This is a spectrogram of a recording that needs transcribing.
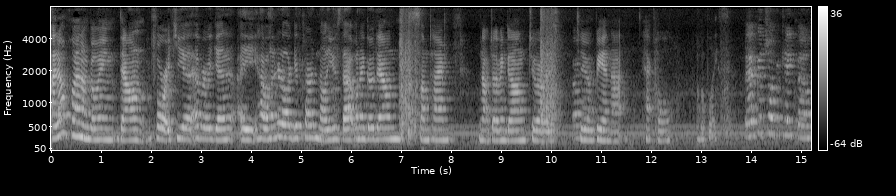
I don't plan on going down for IKEA ever again. I have a hundred dollar gift card and I'll use that when I go down sometime. Not driving down two hours okay. to oh. be in that heck hole of a place. They have good chocolate cake though.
